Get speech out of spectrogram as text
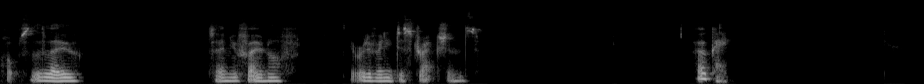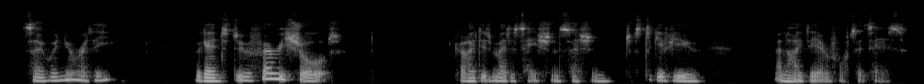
pop to the low, turn your phone off, get rid of any distractions. Okay. So when you're ready, we're going to do a very short guided meditation session just to give you an idea of what it is.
